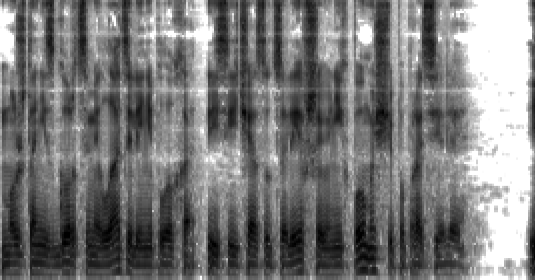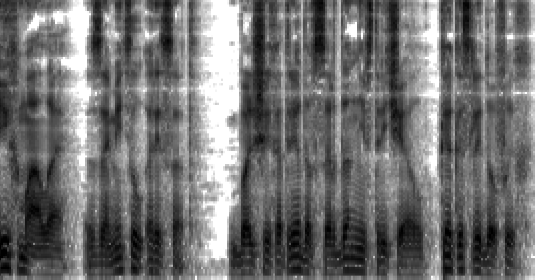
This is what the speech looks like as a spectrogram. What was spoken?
может они с горцами ладили неплохо, и сейчас уцелевшие у них помощи попросили. «Их мало», – заметил Арисат. «Больших отрядов Сардан не встречал, как и следов их.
